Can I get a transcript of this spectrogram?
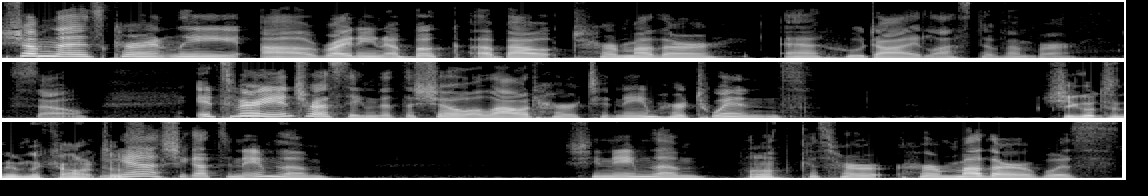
Shobna is currently uh, writing a book about her mother, uh, who died last November. So it's very interesting that the show allowed her to name her twins. She got to name the characters. Yeah, she got to name them. She named them Huh. because her her mother was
